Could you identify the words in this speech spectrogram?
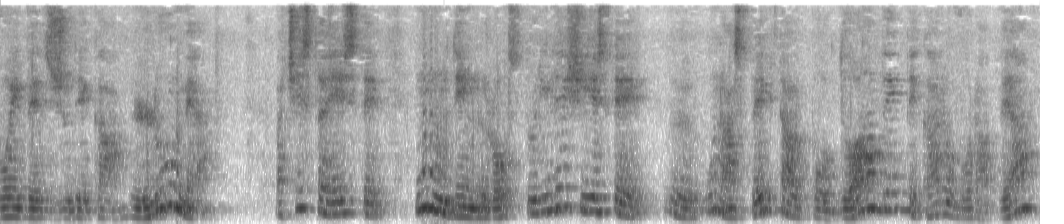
voi veți judeca lumea. Acesta este unul din rosturile și este uh, un aspect al podoabei pe care o vor avea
